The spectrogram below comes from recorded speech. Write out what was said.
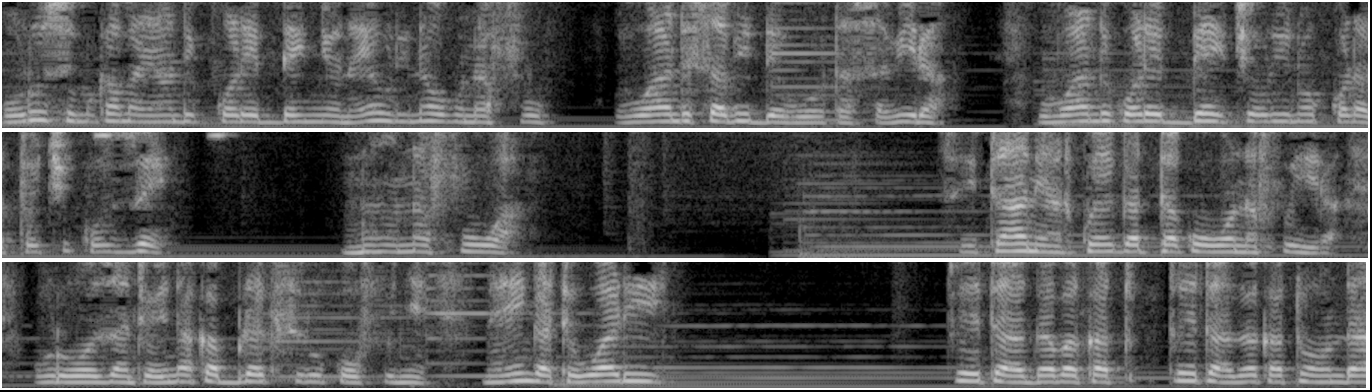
Oluusi mukama yandikukoledde nnyo naye olina obunafu. Wewandisabidde bw'otasabira wewandikoledde ekyolina okukola tokikoze. N'onafuwa sitaani atukwegattako wonafuira olowooza nti olina ka breakthrough kofunye naye nga tewali twetaaga katonda.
